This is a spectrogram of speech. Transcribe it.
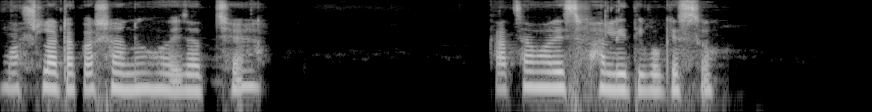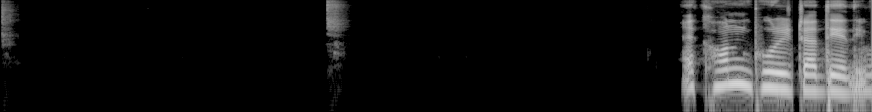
মশলাটা কষানো হয়ে যাচ্ছে। কাঁচামরিচ ফালি দিব কিছু। এখন ভুড়িটা দিয়ে দিব।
